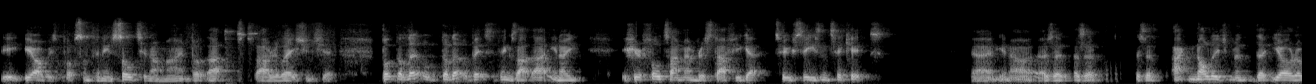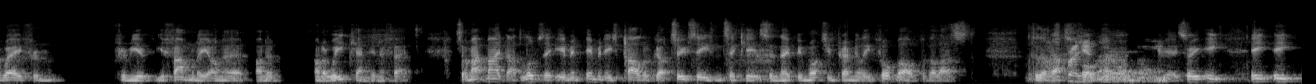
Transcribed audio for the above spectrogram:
he, he always puts something insulting on mine, but that's our relationship. But the little, the little bits of things like that, you know, if you're a full time member of staff, you get two season tickets. Uh, you know, as a as a as an acknowledgement that you're away from from your, your family on a on a on a weekend, in effect. So my, my dad loves it. Him and, him and his pal have got two season tickets, and they've been watching Premier League football for the last for the That's last four years. So he he, he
